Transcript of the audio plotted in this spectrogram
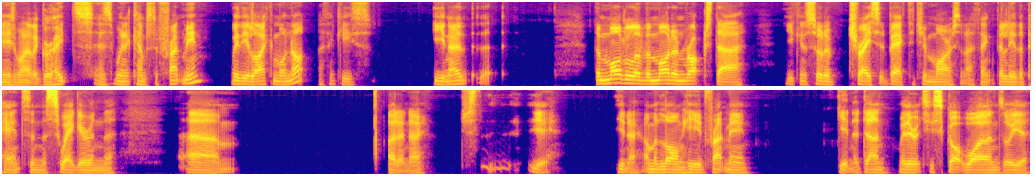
know, he's one of the greats as when it comes to frontmen, whether you like him or not. I think he's, you know, the model of a modern rock star, you can sort of trace it back to Jim Morrison. I think the leather pants and the swagger and the, um, I don't know, just yeah, you know, I'm a long haired front man getting it done, whether it's your Scott Weilands or your,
